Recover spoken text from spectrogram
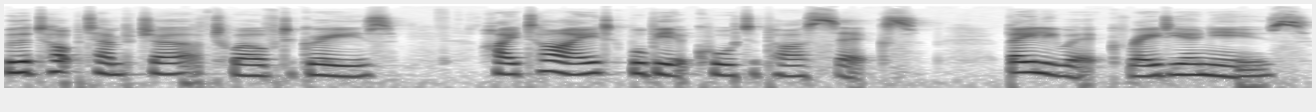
with a top temperature of 12 degrees. High tide will be at quarter past six. Bailiwick Radio News.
